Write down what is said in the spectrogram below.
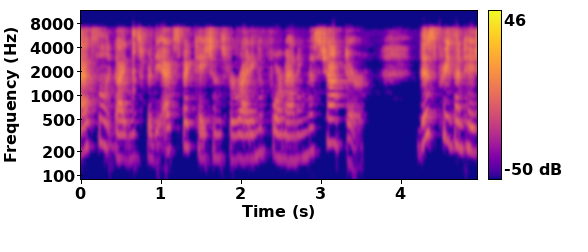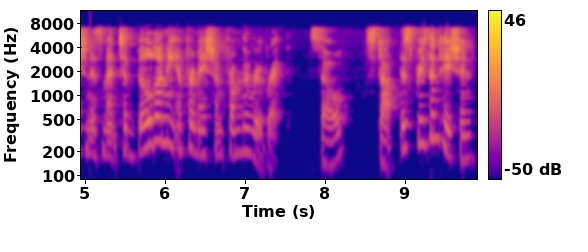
excellent guidance for the expectations for writing and formatting this chapter. This presentation is meant to build on the information from the rubric. So stop this presentation,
